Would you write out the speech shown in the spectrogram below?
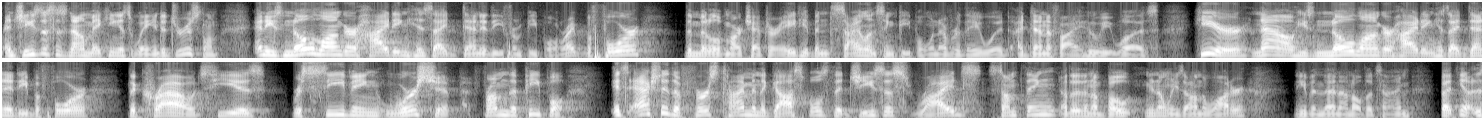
And Jesus is now making his way into Jerusalem. And he's no longer hiding his identity from people, right? Before the middle of Mark chapter 8, he'd been silencing people whenever they would identify who he was. Here, now, he's no longer hiding his identity before the crowds. He is receiving worship from the people. It's actually the first time in the Gospels that Jesus rides something other than a boat, you know, when he's out on the water, even then, not all the time. But, you know,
